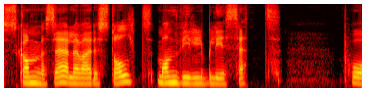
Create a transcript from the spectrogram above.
skamme seg eller være stolt. Man vil bli sett på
